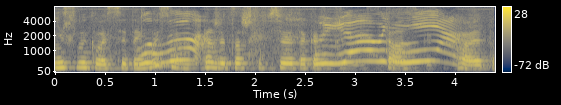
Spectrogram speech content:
не свыклась с этой мыслью. Мне кажется, что все это как сказка какая-то.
